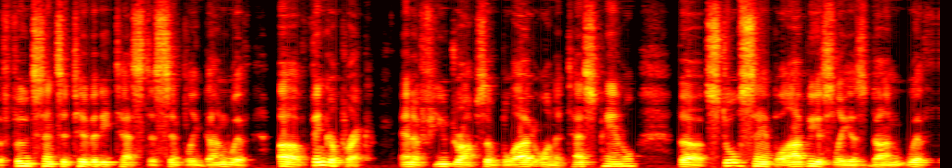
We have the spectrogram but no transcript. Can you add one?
The food sensitivity test is simply done with a finger prick and a few drops of blood on a test panel. The stool sample obviously is done with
